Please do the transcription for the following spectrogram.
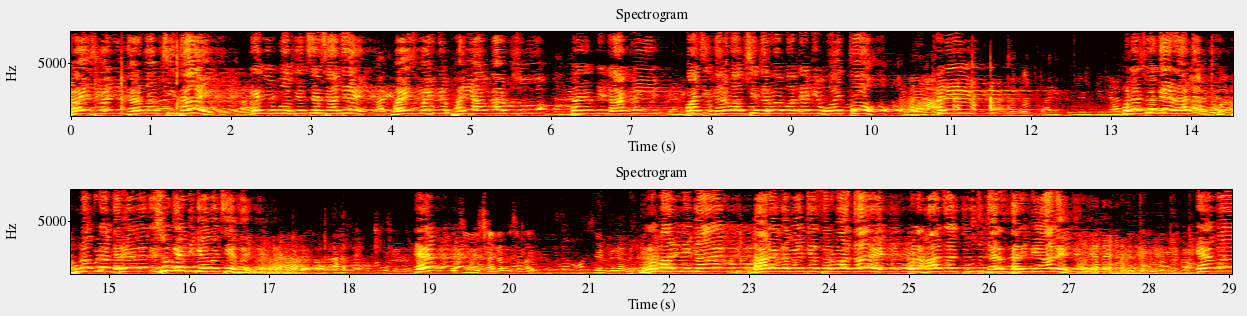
મહેશભાઈની ઘર વાપસી થાય એવી હું અપેક્ષા સાથે મહેશભાઈને ફરી આવકારું છું. તો એમની લાગણી પાછી ઘર વાપસી કરવા માટેની હોય તો. અને બોલે શું કે રાતે ભૂલો પડ્યો ઘરે આવે કે શું કે એની કહેવત છે ભાઈ? ગાય દાડે ગમે તે સર્વ થાય પણ હાજર દૂધ ઘર ધરીને આલે. એમાં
